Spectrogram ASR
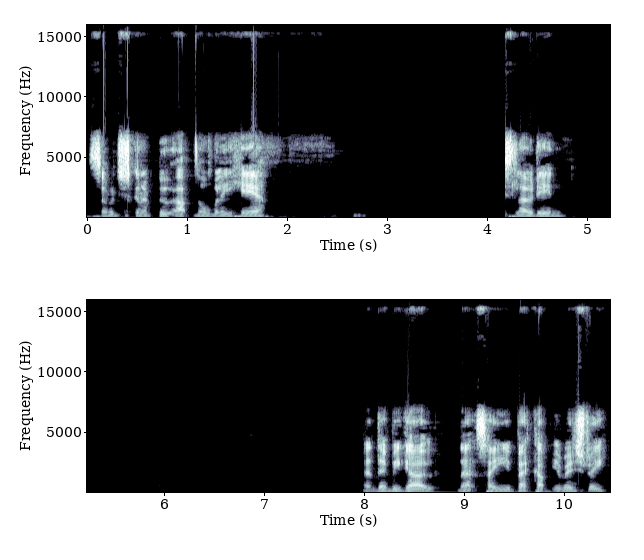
so we're just going to boot up normally here. Let's load in. And there we go that's how you back up your registry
